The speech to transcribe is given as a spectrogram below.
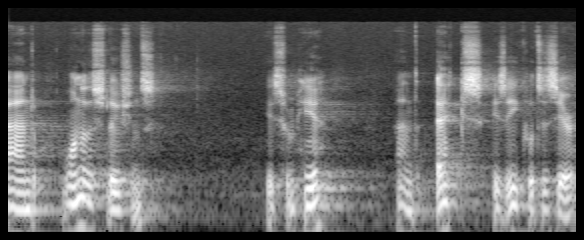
And one of the solutions is from here, and x is equal to 0.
